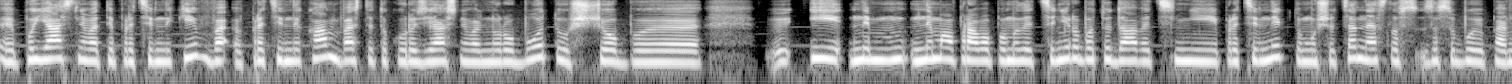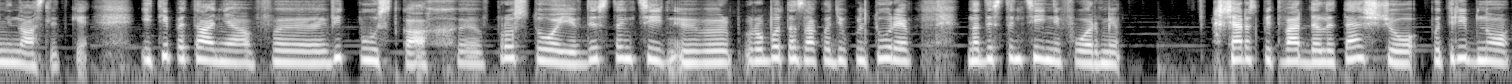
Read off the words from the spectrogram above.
е, пояснювати працівників працівникам вести таку роз'яснювальну роботу, щоб е, е, і не, не мав права помилитися ні роботодавець, ні працівник, тому що це несло за собою певні наслідки. І ті питання в відпустках, в простої, в дистанційній робота закладів культури на дистанційній формі. Ще раз підтвердили те, що потрібно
